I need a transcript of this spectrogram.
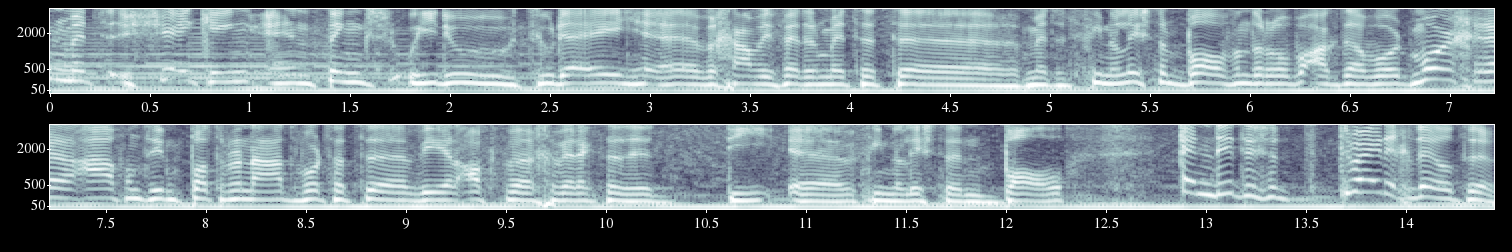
Met Shaking and Things We Do Today. Uh, we gaan weer verder met het, uh, met het finalistenbal van de Rob Akda wordt. Morgenavond in het patronaat wordt het weer afgewerkt, die finalistenbal. En dit is het tweede gedeelte.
